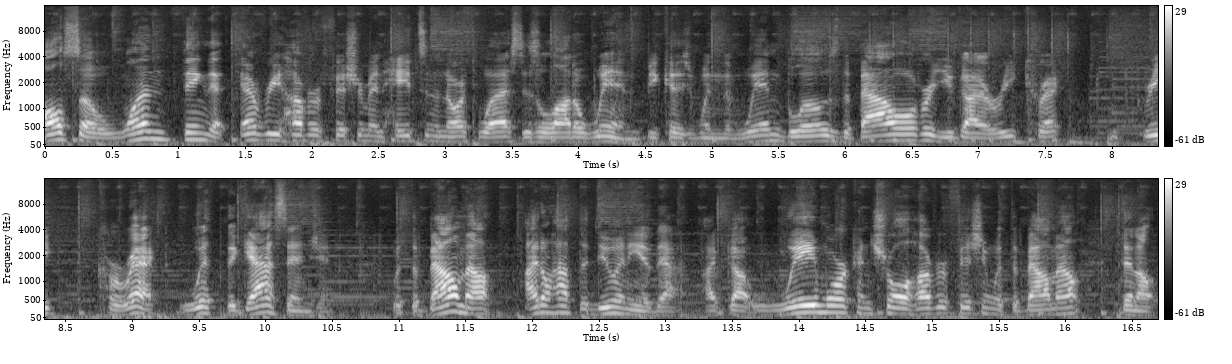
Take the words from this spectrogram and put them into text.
Also, one thing that every hover fisherman hates in the Northwest is a lot of wind because when the wind blows the bow over, you got to recorrect, recorrect with the gas engine. With the bow mount, I don't have to do any of that. I've got way more control hover fishing with the bow mount than I'll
